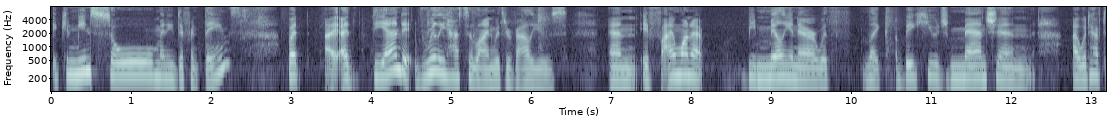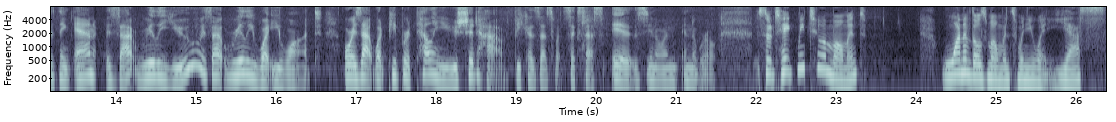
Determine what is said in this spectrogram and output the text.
It can mean so many different things, but I, at the end, it really has to align with your values. And if I want to be millionaire with like a big, huge mansion, I would have to think, Anne, is that really you? Is that really what you want? Or is that what people are telling you you should have because that's what success is, you know, in, in the world? So take me to a moment, one of those moments when you went, Yes,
